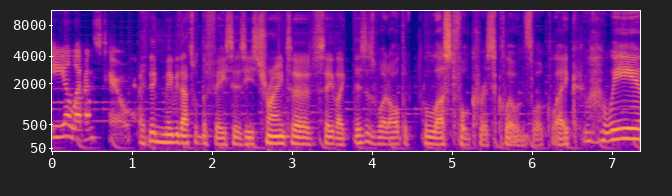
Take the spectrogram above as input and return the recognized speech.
E11s too. I think maybe that's what the face is. He's trying to say like this is what all the lustful Chris clones look like. We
